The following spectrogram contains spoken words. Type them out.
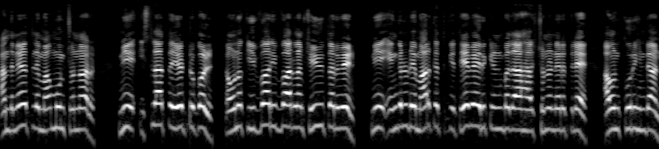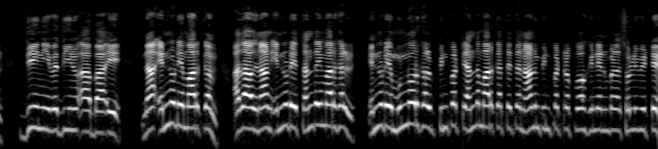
அந்த நேரத்தில் மம்மூன் சொன்னார் நீ இஸ்லாத்தை ஏற்றுக்கொள் நான் உனக்கு இவ்வாறு இவ்வாறெல்லாம் செய்து தருவேன் நீ எங்களுடைய மார்க்கத்துக்கு தேவை இருக்கு என்பதாக சொன்ன நேரத்திலே அவன் கூறுகின்றான் தீனி வதீனு ஆபாயி நான் என்னுடைய மார்க்கம் அதாவது நான் என்னுடைய தந்தைமார்கள் என்னுடைய முன்னோர்கள் பின்பற்றி அந்த மார்க்கத்தை தான் நானும் பின்பற்றப் போகின்றேன் என்பதை சொல்லிவிட்டு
